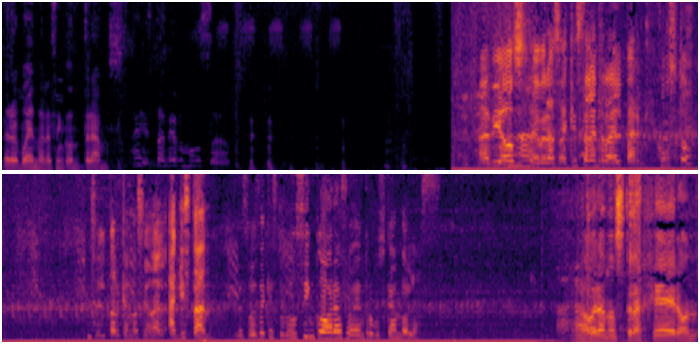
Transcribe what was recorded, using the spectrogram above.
pero bueno, las encontramos. Ay, están hermosas. Adiós, cebras. Aquí está la entrada del parque, justo del Parque Nacional. Aquí están. Después de que estuvimos cinco horas adentro buscándolas. Ahora nos trajeron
